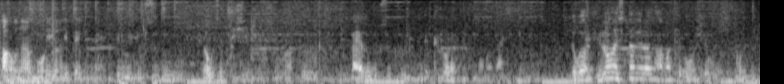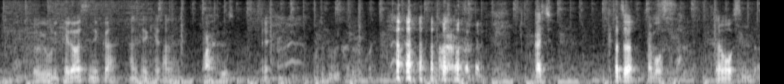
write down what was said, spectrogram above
파구나 나오는 뭐 게 이런. 있기 때문에 그리고 육수도 여기서 주시는 육수가 그 맑은 육수 그거 있는데 그거랑 근데 워낙 유명한 식당이라서 아마 대부분 드셔보셨을 걸? 여기 우리 데려왔으니까 당신이 계산해. 아 그렇습니다 네. 어차피 우리 카드로 할 거야 가시죠. 가자. 잘 먹었습니다 잘 먹었습니다.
